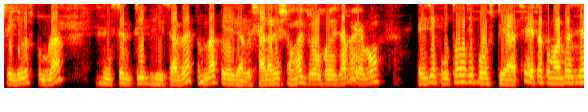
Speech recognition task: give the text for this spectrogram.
সেগুলো তোমরা ইনসেন্টিভ হিসাবে তোমরা পেয়ে যাবে। স্যালারির সঙ্গে যোগ হয়ে যাবে এবং এই যে প্রথম যে পোস্টটি আছে, এটা তোমাদের যে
